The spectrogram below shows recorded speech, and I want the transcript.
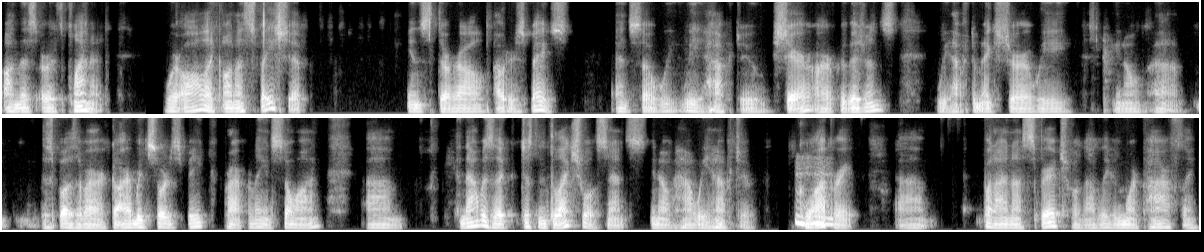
on this Earth planet. We're all like on a spaceship in sterile outer space. And so we, we have to share our provisions. We have to make sure we, you know, uh, dispose of our garbage, so to speak, properly and so on. Um, and that was a just intellectual sense, you know, how we have to Mhm. cooperate. Um, but on a spiritual level, even more powerfully,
